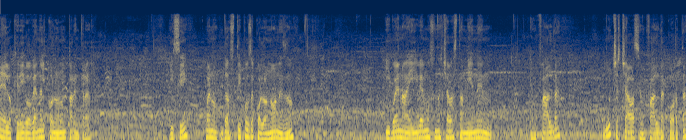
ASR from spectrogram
Eh, lo que digo, vean el colonón para entrar. Y sí, bueno, dos tipos de colonones, ¿no? Y bueno, ahí vemos unas chavas también en, en falda. Muchas chavas en falda corta.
